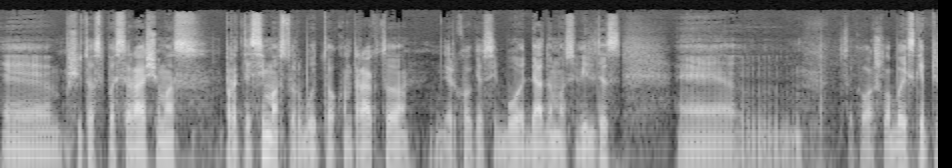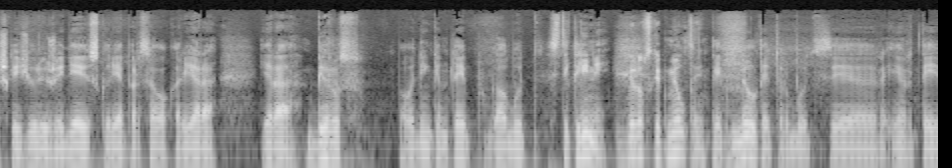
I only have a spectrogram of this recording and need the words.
e, šitas pasirašymas, pratesimas turbūt to kontrakto ir kokios buvo dedamos viltis. E, sakau, aš labai skeptiškai žiūriu žaidėjus, kurie per savo karjerą yra birus, pavadinkim taip, galbūt stikliniai. Birus kaip miltai. Kaip miltai turbūt. Ir, ir tai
